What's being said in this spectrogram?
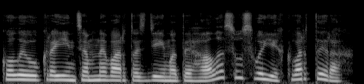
Коли українцям не варто здіймати галас у своїх квартирах.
